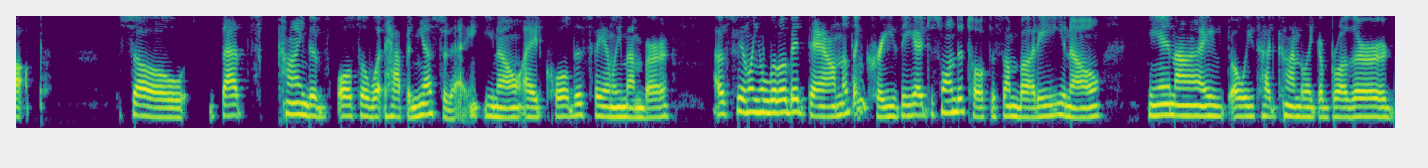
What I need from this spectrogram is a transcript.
up. So that's kind of also what happened yesterday. You know, I had called this family member. I was feeling a little bit down, nothing crazy. I just wanted to talk to somebody, you know. He and I always had kind of like a brother,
